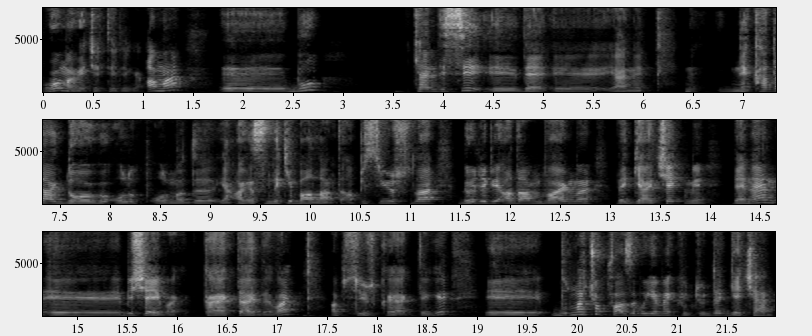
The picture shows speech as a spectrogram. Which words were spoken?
Roma reçeteleri ama e, bu kendisi e, de e, yani ne kadar doğru olup olmadığı yani arasındaki bağlantı Apicius'la böyle bir adam var mı ve gerçek mi denen e, bir şey var. Karakter de var. Apicius karakteri. Bunlar çok fazla bu yemek kültüründe geçen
